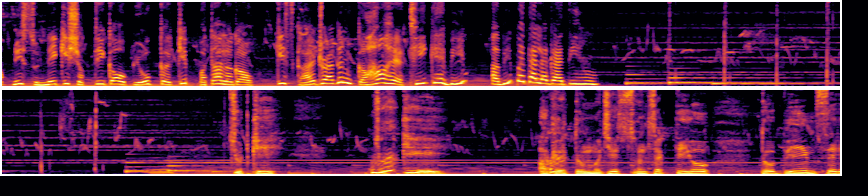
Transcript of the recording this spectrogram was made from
अपनी सुनने की शक्ति का उपयोग करके पता लगाओ कि स्काई ड्रैगन कहाँ है। ठीक है भीम अभी पता लगाती हूँ। चुटकी चुटकी अगर तुम मुझे सुन सकती हो तो भीम से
